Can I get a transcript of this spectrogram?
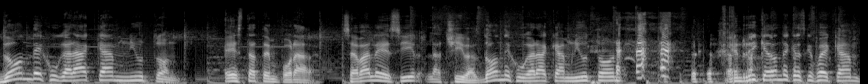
¿Dónde jugará Cam Newton esta temporada? Se vale decir las chivas. ¿Dónde jugará Cam Newton? Enrique, ¿dónde crees que fue Cam?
